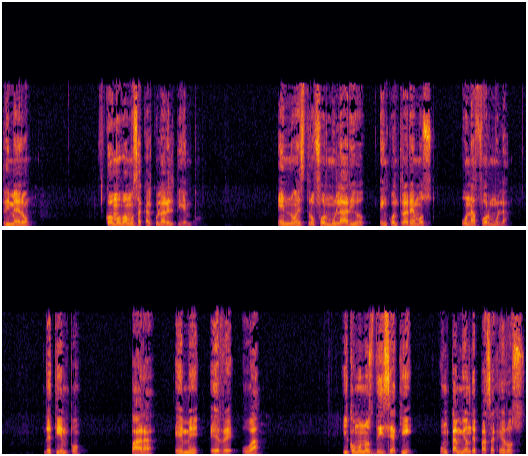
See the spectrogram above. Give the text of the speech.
primero cómo vamos a calcular el tiempo. En nuestro formulario encontraremos una fórmula de tiempo para MRUA. Y como nos dice aquí, un camión de pasajeros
